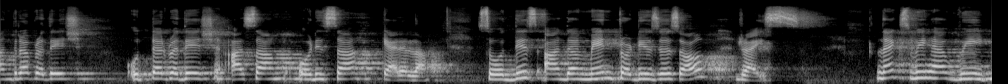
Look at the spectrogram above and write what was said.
andhra pradesh Uttar Pradesh, Assam, Odisha, Kerala. So these are the main producers of rice. Next we have wheat,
